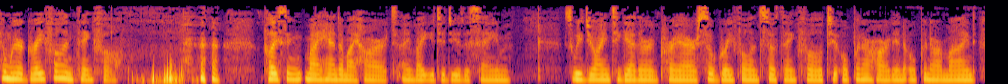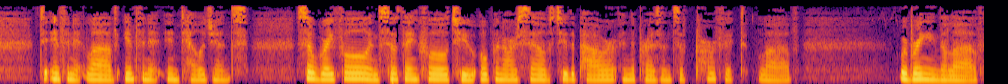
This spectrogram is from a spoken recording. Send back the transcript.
and we are grateful and thankful. Placing my hand on my heart, I invite you to do the same. So we join together in prayer, so grateful and so thankful to open our heart and open our mind to infinite love, infinite intelligence so grateful and so thankful to open ourselves to the power and the presence of perfect love. We're bringing the love.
